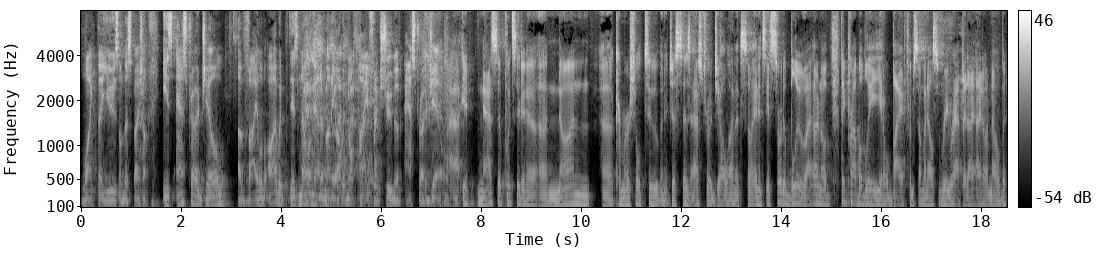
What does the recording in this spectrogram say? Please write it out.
yeah. like they use on the space shuttle. Is Astro Gel available? I would. There's no amount of money I would not pay for a tube of Astro Gel. Uh, it NASA puts it in a, a non uh, commercial tube, and it just says Astro Gel on it. So, and it's it's sort of blue. I, I, don't know. They probably you know buy it from someone else and rewrap it. I, I don't know, but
